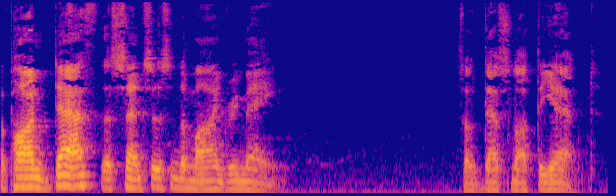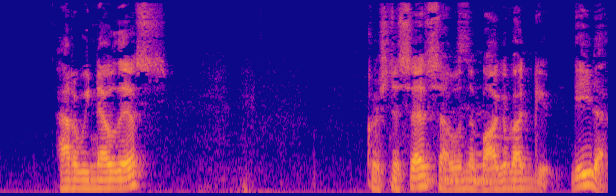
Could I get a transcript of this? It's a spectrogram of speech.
Upon death, the senses and the mind remain. So death's not the end. How do we know this? Krishna says so in the Bhagavad Gita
